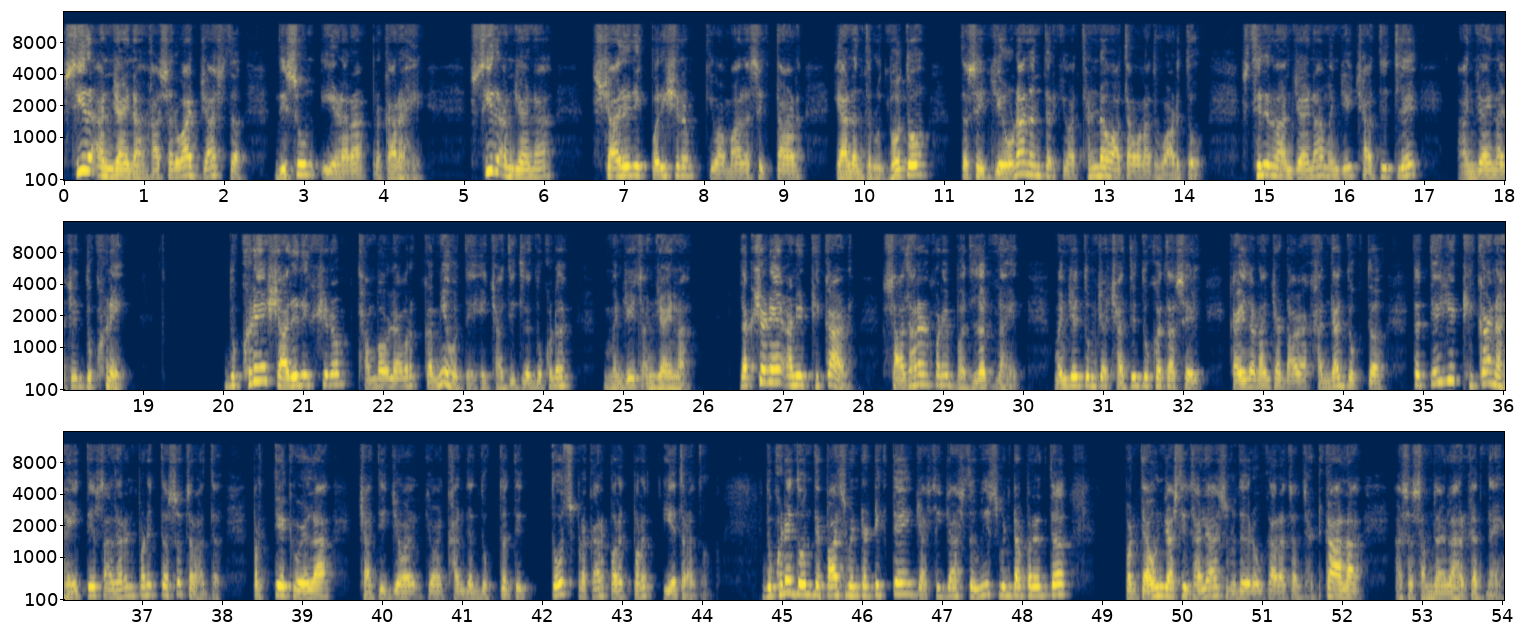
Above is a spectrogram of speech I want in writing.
स्थिर अंजायना हा सर्वात जास्त दिसून येणारा प्रकार आहे. स्थिर अंजायना शारीरिक परिश्रम किंवा मानसिक ताण यानंतर उद्भवतो तसेच जेवणानंतर किंवा थंड वातावरणात वाढतो. स्थिर अंजायना म्हणजे छातीतले अंजायनाचे दुखणे. दुखणे शारीरिक श्रम थांबवल्यावर कमी होते. हे छातीतलं दुखणं म्हणजेच अंजायना. लक्षणे आणि ठिकाण साधारणपणे बदलत नाहीत. म्हणजे तुमच्या छातीत दुखत असेल काही जणांच्या डाव्या खांद्यात दुखतं तर ते जे ठिकाण आहे ते साधारणपणे तसंच राहतं. प्रत्येक वेळेला छातीत जेव्हा किंवा खांद्यात दुखतं ते तोच प्रकार परत परत येत राहतो. दुखणे दोन ते पाच मिनिटं टिकते जास्तीत जास्त वीस मिनिटापर्यंत. पण त्याहून जास्ती झाल्यास हृदयरोगकाराचा झटका आला असं समजायला हरकत नाही.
